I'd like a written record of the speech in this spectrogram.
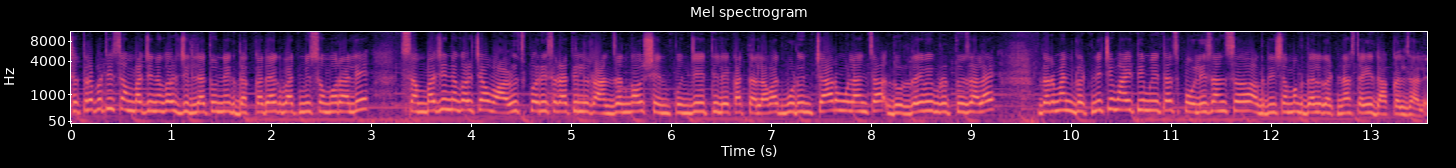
छत्रपती संभाजीनगर जिल्ह्यातून एक धक्कादायक बातमी समोर आली. संभाजीनगरच्या वाळूज परिसरातील रांजणगाव शेनपुंजे येथील एका तलावात बुडून चार मुलांचा दुर्दैवी मृत्यू झालाय. दरम्यान घटनेची माहिती मिळताच पोलिसांसह अग्निशमक दल घटनास्थळी दाखल झाले.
